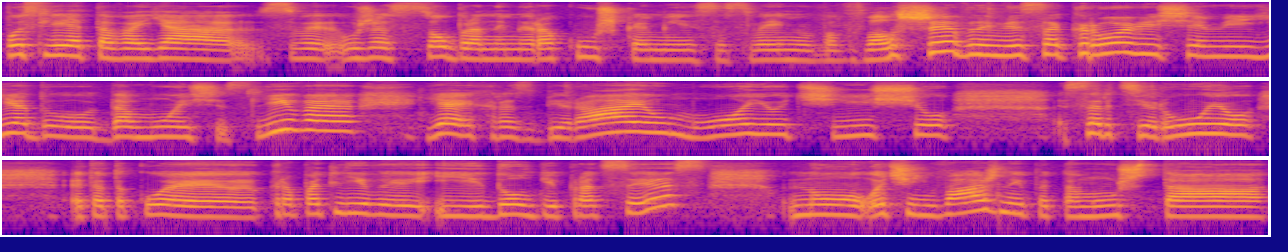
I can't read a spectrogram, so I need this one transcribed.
После этого я уже с собранными ракушками, со своими волшебными сокровищами еду домой счастливая. Я их разбираю, мою, чищу, сортирую. Это такой кропотливый и долгий процесс, но очень важный, потому что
